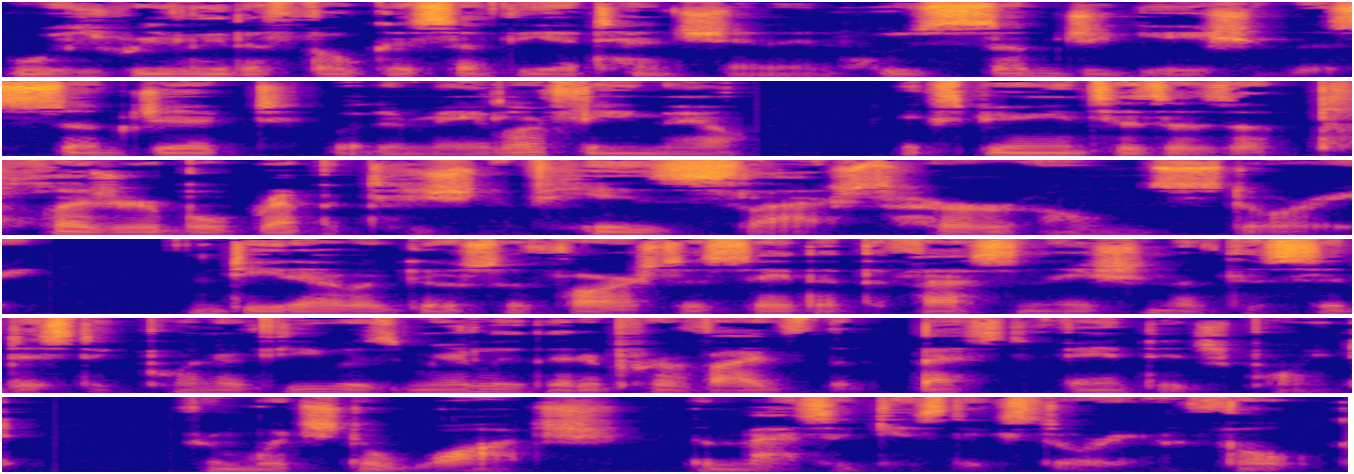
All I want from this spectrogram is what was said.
who is really the focus of the attention and whose subjugation the subject, whether male or female, experiences as a pleasurable repetition of his slash her own story. Indeed, I would go so far as to say that the fascination of the sadistic point of view is merely that it provides the best vantage point from which to watch the masochistic story unfold.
